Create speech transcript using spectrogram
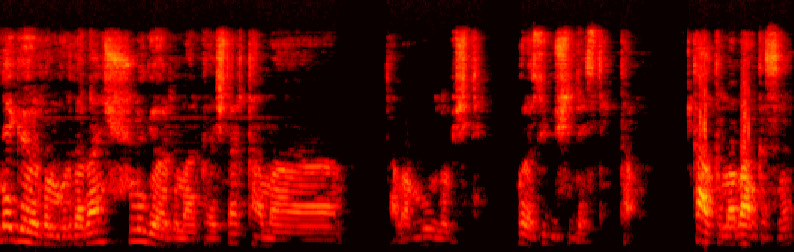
Ne gördüm burada ben? Şunu gördüm arkadaşlar. Tamam. Tamam buldum işte. Burası güçlü destek. Tamam. Kalkınma Bankası'nın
